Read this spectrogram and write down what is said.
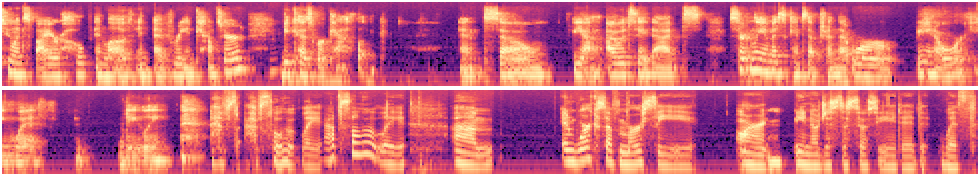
to inspire hope and love in every encounter mm-hmm. because we're Catholic. And so, yeah, I would say that's certainly a misconception that we're, you know, working with daily. absolutely. Absolutely. Um, and works of mercy aren't, mm-hmm. you know, just associated with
